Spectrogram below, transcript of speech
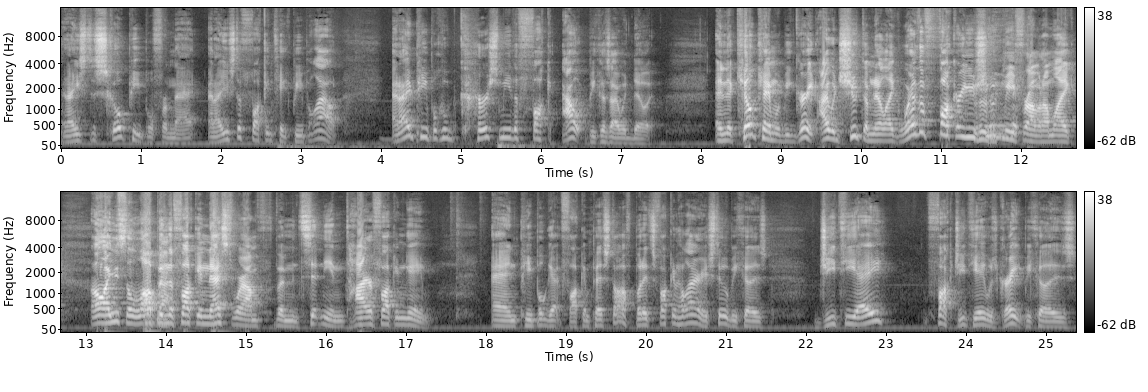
And I used to scope people from that, and I used to fucking take people out. And I had people who'd curse me the fuck out because I would do it. And the kill cam would be great. I would shoot them. They're like, "Where the fuck are you shooting me from?" And I'm like, Oh, I used to love "Up in that. the fucking nest where I'm been sitting the entire fucking game." And people get fucking pissed off, but it's fucking hilarious too because GTA, fuck, GTA was great because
